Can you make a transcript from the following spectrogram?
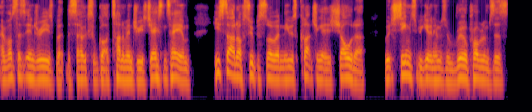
everyone says injuries, but the Celtics have got a ton of injuries. Jayson Tatum, he started off super slow and he was clutching at his shoulder which seems to be giving him some real problems as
